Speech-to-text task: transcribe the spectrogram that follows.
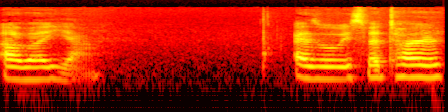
Aber ja. Also es wird toll.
